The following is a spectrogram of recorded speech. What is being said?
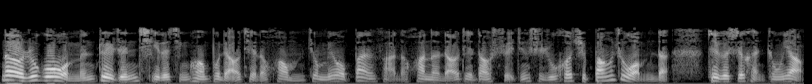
那如果我们对人体的情况不了解的话，我们就没有办法的话呢，了解到水晶是如何去帮助我们的，这个是很重要。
